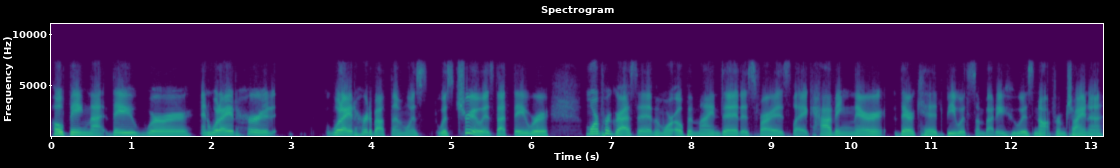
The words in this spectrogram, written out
hoping that they were and what I had heard what I had heard about them was was true is that they were more progressive and more open-minded as far as like having their their kid be with somebody who is not from China.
